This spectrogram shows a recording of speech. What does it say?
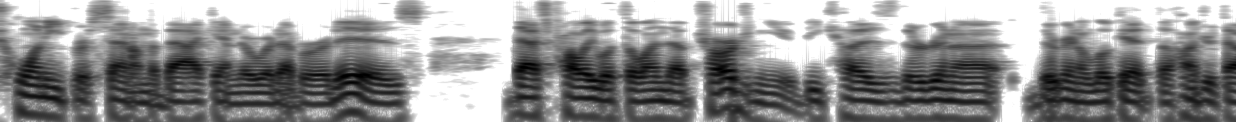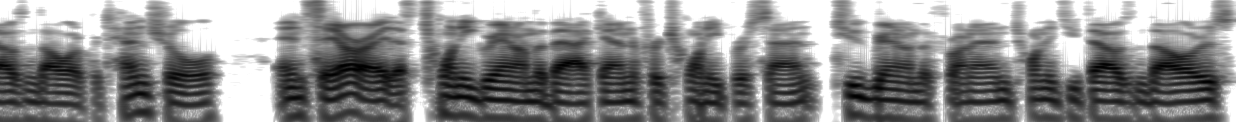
20% on the back end or whatever it is that's probably what they'll end up charging you because they're gonna they're gonna look at the hundred thousand dollar potential and say, all right, that's twenty grand on the back end for twenty percent, two grand on the front end, twenty two thousand dollars,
